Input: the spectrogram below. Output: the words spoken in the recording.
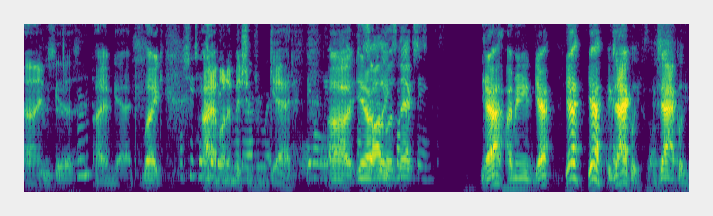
I'm You see God. that? I am God. Like And I am on a baby with her mission from everywhere. God. They don't leave Uh, you know, Fucking like- fucking next. Yeah, I mean, yeah, yeah, yeah, exactly, exactly.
